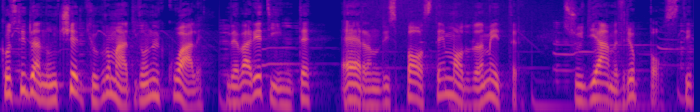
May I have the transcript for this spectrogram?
costituendo un cerchio cromatico nel quale le varie tinte erano disposte in modo da mettere sui diametri opposti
